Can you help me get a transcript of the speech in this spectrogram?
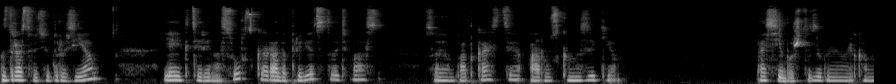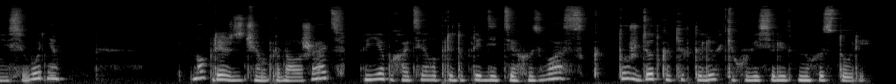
Здравствуйте, друзья! Я Екатерина Сурская, рада приветствовать вас в своем подкасте о русском языке. Спасибо, что заглянули ко мне сегодня. Но прежде чем продолжать, я бы хотела предупредить тех из вас, кто ждет каких-то легких увеселительных историй.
